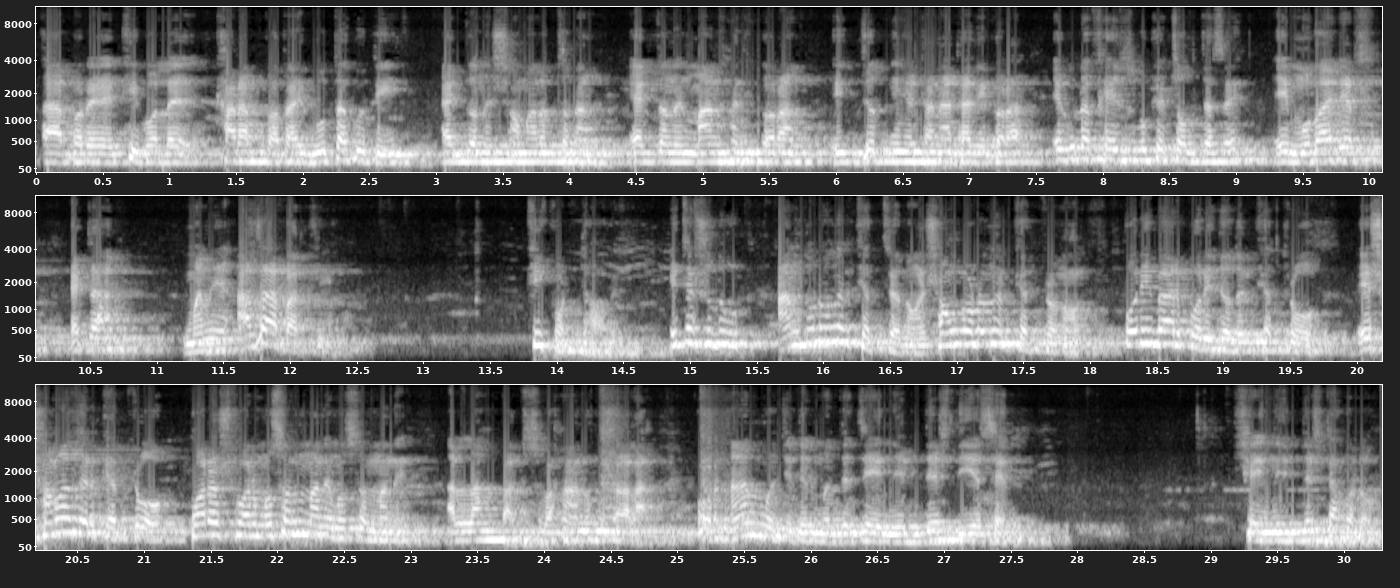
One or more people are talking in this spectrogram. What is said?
তারপরে কি বলে, খারাপ কথায় গুতাগুতি, একজনের সমালোচনা, একজনের মানহানি করা, ইজ্জত নিয়ে টানাটানি করা, এগুলো ফেসবুকে চলতেছে। এই মোবাইলের একটা মানে আজাব আর কি। কি করতে হবে? এটা শুধু আন্দোলনের ক্ষেত্রে নয়, সংগঠনের ক্ষেত্র নয়, পরিবার পরিজনের ক্ষেত্র এ সমাজের ক্ষেত্র পরস্পর মুসলমানে মুসলমানে আল্লাহ পাক তাআলা কোরআন মসজিদের মধ্যে যে নির্দেশ দিয়েছেন সেই নির্দেশটা হলো।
